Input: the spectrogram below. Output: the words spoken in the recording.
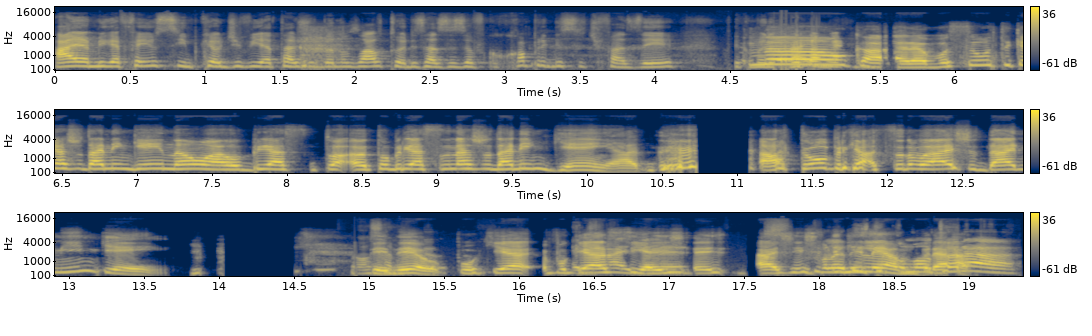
Ai, amiga, é feio sim, porque eu devia estar ajudando os autores. Às vezes eu fico com a preguiça de fazer. Não, cara, você não tem que ajudar ninguém, não. A obrigação, a tua obrigação não é ajudar ninguém. A, a tua obrigação não é ajudar ninguém. Nossa, entendeu? amiga, Porque, porque É assim, demais, a, gente- a gente tem que como lembrar. autora,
